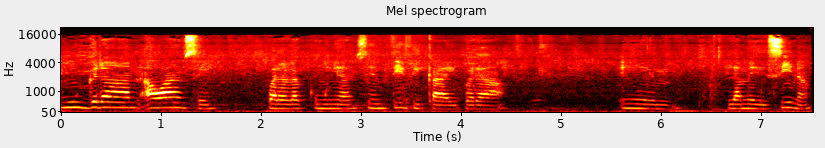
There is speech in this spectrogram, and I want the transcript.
un gran avance para la comunidad científica y para em, la medicina,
